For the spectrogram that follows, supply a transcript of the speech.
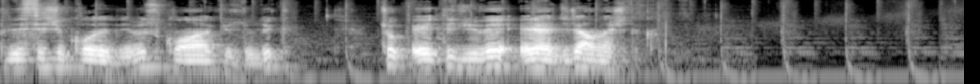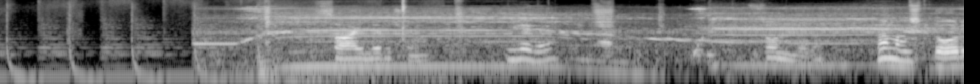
PlayStation Core dediğimiz kullanarak yüzdürdük. Çok eğitici ve eğlenceli anlaştık. Sağ ileri şu an. İleri. Sol ileri. Tamam. Doğru.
